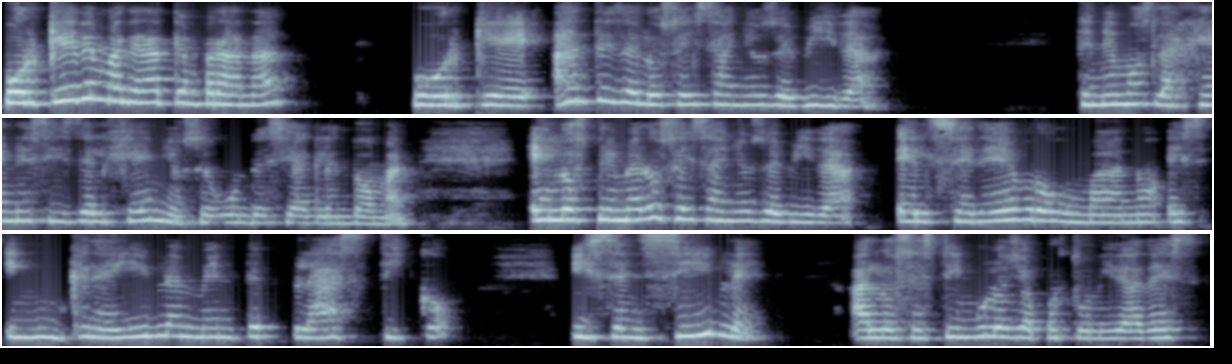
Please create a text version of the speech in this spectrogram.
¿Por qué de manera temprana? Porque antes de los seis años de vida tenemos la génesis del genio, según decía Glendoman. En los primeros seis años de vida, el cerebro humano es increíblemente plástico y sensible a los estímulos y oportunidades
